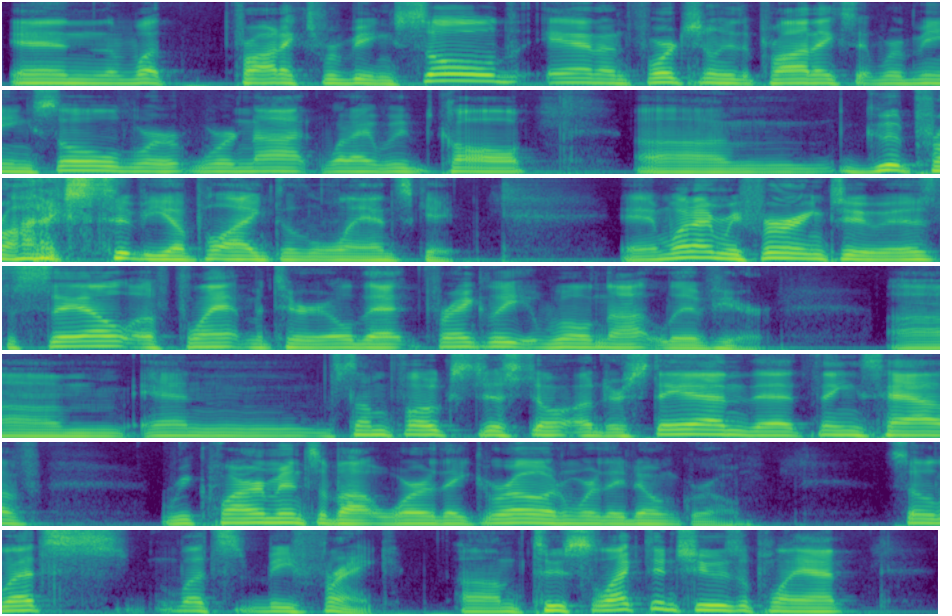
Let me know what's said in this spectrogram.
in what products were being sold, and unfortunately, the products that were being sold were were not what I would call um, good products to be applying to the landscape. And what I'm referring to is the sale of plant material that, frankly, will not live here. Um, and some folks just don't understand that things have requirements about where they grow and where they don't grow. So let's let's be frank. Um, to select and choose a plant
